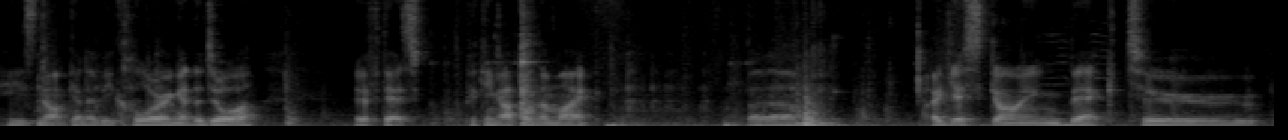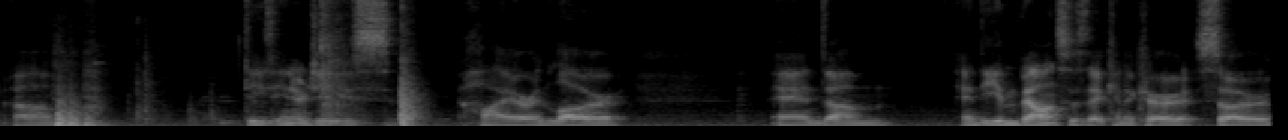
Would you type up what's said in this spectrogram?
he's not gonna be clawing at the door, if that's picking up on the mic. But um, I guess going back to um, these energies, higher and lower, and um, and the imbalances that can occur. So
